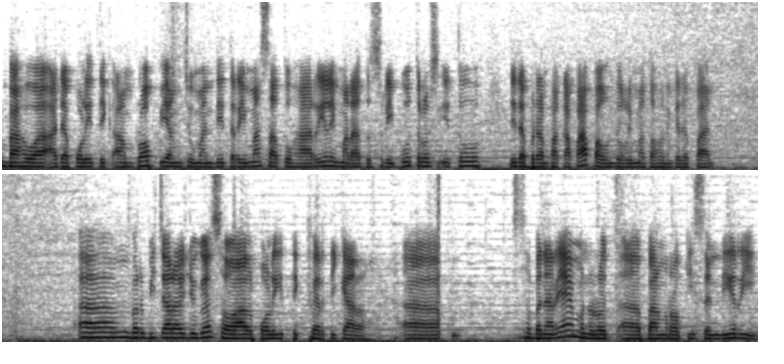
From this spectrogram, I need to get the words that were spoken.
bahwa ada politik amplop yang cuma diterima satu hari 500 ribu terus itu tidak berdampak apa-apa untuk lima tahun ke depan. Um, berbicara juga soal politik vertikal. Um, sebenarnya menurut uh, Bang Rocky sendiri,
